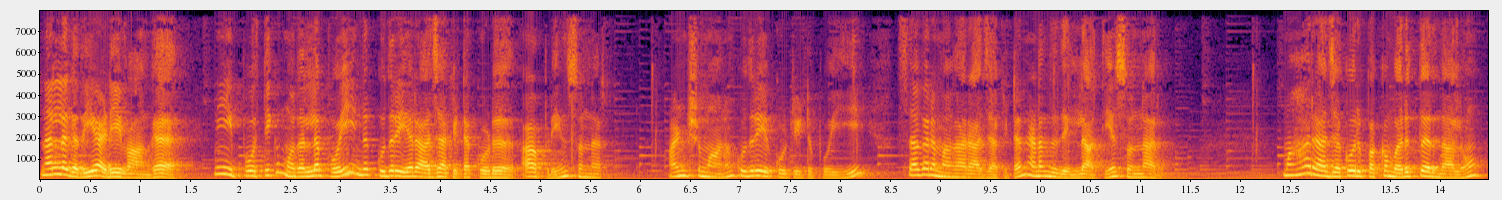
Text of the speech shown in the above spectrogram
நல்ல கதையை அடைவாங்க. நீ இப்போதைக்கு முதல்ல போய் இந்த குதிரையை ராஜா கிட்ட கொடு அப்படின்னு சொன்னார். அன்ஷுமானும் குதிரையை கூட்டிட்டு போய் சகர மகாராஜா கிட்ட நடந்தது எல்லாத்தையும் சொன்னார். மகாராஜாக்கு ஒரு பக்கம் வருத்தம் இருந்தாலும்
